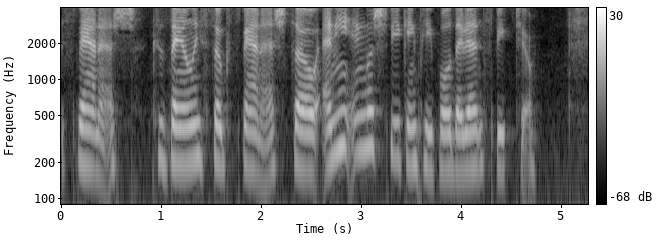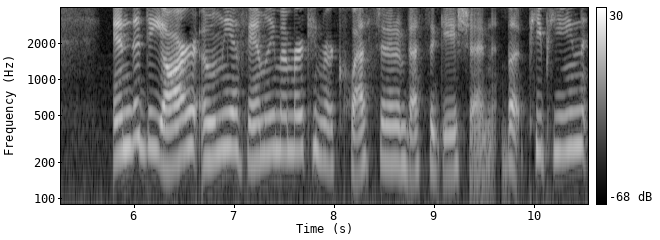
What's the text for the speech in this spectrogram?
Spanish because they only spoke Spanish. So any English speaking people they didn't speak to. In the DR, only a family member can request an investigation, but Pipin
